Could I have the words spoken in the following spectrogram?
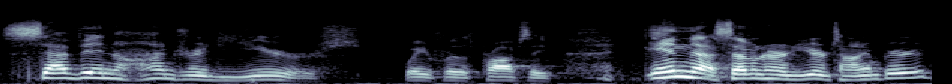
700 years. Wait for this prophecy. In that 700 year time period,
